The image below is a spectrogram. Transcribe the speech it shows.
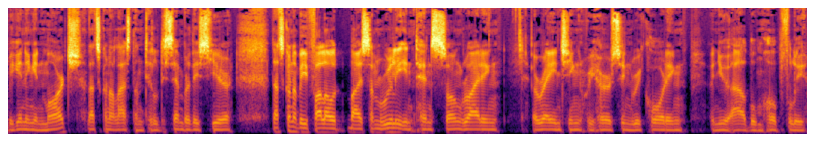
beginning in March. That's going to last until December this year. That's going to be followed by some really intense songwriting, arranging, rehearsing, recording a new album, hopefully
